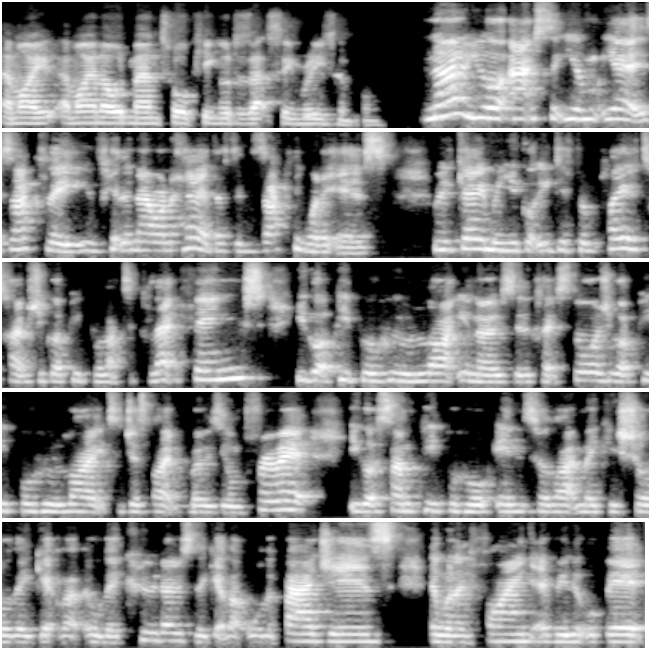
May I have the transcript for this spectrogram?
am I am I an old man talking, or does that seem reasonable? No, you're absolutely, you're, yeah, exactly. You've hit the nail on the head. That's exactly what it is. With gaming, you've got your different player types. You've got people who like to collect things. You've got people who like, you know, to collect stores. You've got people who like to just like mosey on through it. You've got some people who are into like making sure they get like all their kudos, they get like all the badges. They want to find every little bit.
